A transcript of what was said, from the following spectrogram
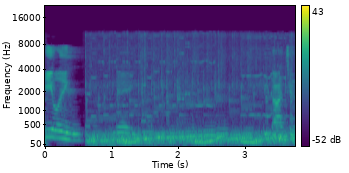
Healing. Yay. You died too.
